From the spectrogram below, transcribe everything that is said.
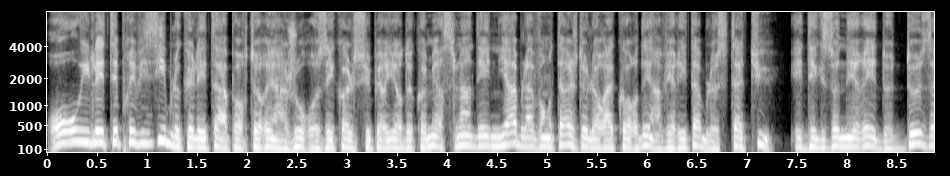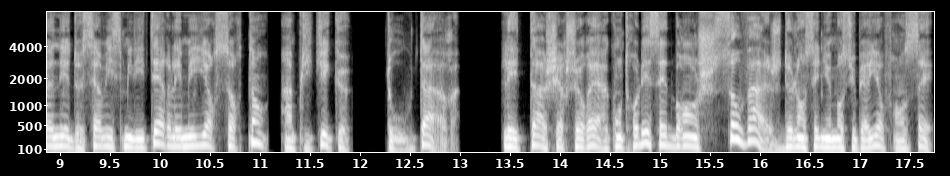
Oh, il était prévisible que l'État apporterait un jour aux écoles supérieures de commerce l'indéniable avantage de leur accorder un véritable statut et d'exonérer de deux années de service militaire les meilleurs sortants, impliqués que, tôt ou tard, l'État chercherait à contrôler cette branche sauvage de l'enseignement supérieur français,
